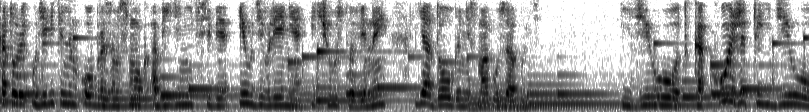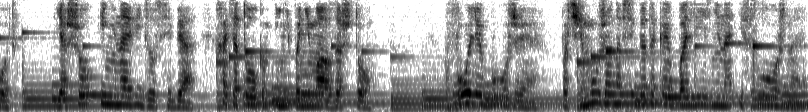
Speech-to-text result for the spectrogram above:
который удивительным образом смог объединить в себе и удивление, и чувство вины, я долго не смогу забыть. «Идиот! Какой же ты идиот!» Я шел и ненавидел себя, хотя толком и не понимал за что. Воля Божия, почему же она всегда такая болезненная и сложная?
